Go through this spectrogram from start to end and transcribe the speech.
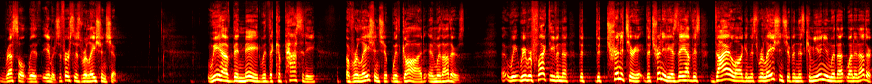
wrestle with the image. The first is relationship. We have been made with the capacity of relationship with God and with others. We, we reflect even the, the, the, Trinity, the Trinity as they have this dialogue and this relationship and this communion with one another.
